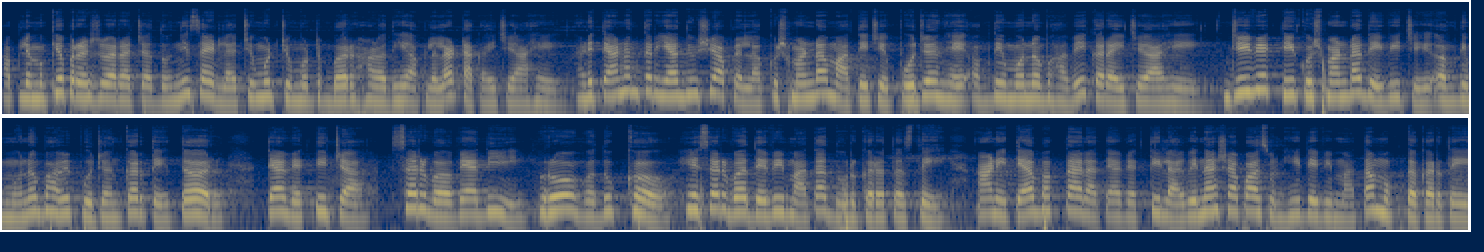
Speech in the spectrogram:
आपल्या मुख्य प्रवेशद्वाराच्या दोन्ही साईडला चिमूट चिमूट बर हळद ही आपल्याला टाकायची आहे. आणि त्यानंतर या दिवशी आपल्याला कुष्मांडा मातेचे पूजन हे अगदी मनोभावे करायचे आहे. जी व्यक्ती कुष्मांडा देवीचे अगदी मनोभावे पूजन करते तर त्या व्यक्तीच्या सर्व व्याधी रोग दुःख हे सर्व देवी माता दूर करत असते आणि त्या भक्ताला त्या व्यक्तीला विनाशापासून ही देवी माता मुक्त करते.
